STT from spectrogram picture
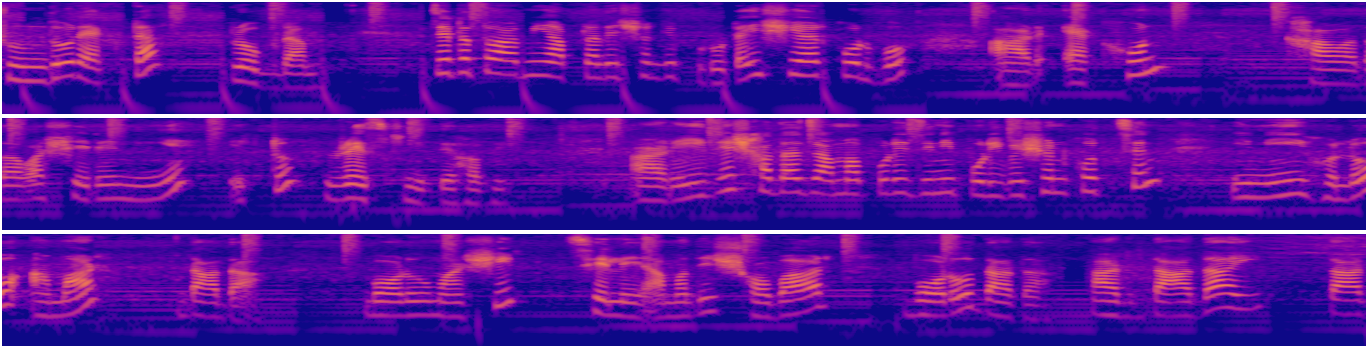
সুন্দর একটা প্রোগ্রাম যেটা তো আমি আপনাদের সঙ্গে পুরোটাই শেয়ার করব। আর এখন খাওয়া দাওয়া সেরে নিয়ে একটু রেস্ট নিতে হবে। আর এই যে সাদা জামা পরে যিনি পরিবেশন করছেন ইনিই হলো আমার দাদা, বড় মাসির ছেলে, আমাদের সবার বড় দাদা। আর দাদাই তার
